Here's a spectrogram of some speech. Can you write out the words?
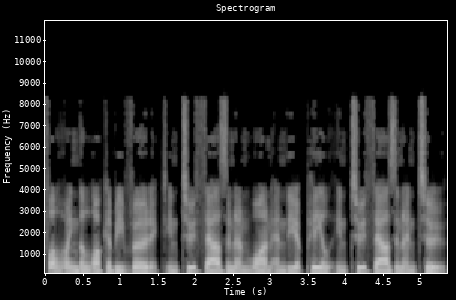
Following the Lockerbie verdict in 2001 and the appeal in 2002,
